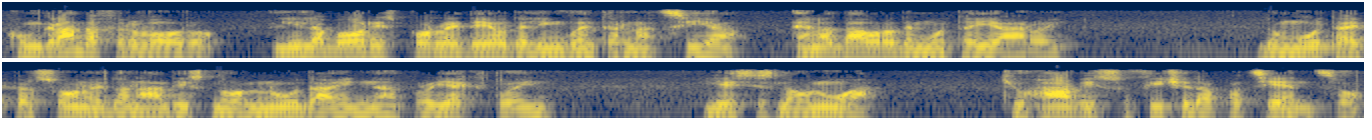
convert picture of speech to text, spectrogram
Con granda fervoro li laboris por la ideo de lingua internazia en la dauro de multaj jaroj. Dum multaj personoj donadis nur nudajn projektojn, li esis la unua, qui havis suffice da pazienzo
